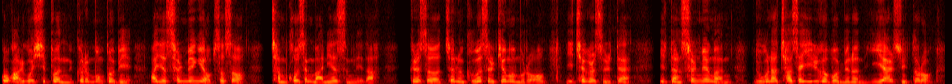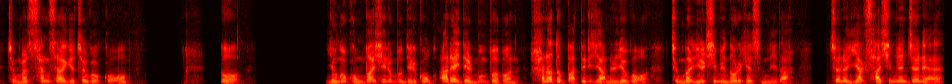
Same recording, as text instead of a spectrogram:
꼭 알고 싶은 그런 문법이 아예 설명이 없어서 참 고생 많이 했습니다. 그래서 저는 그것을 경험으로 이 책을 쓸 때 일단 설명은 누구나 자세히 읽어보면 이해할 수 있도록 정말 상세하게 적었고 또 영어 공부하시는 분들이 꼭 알아야 될 문법은 하나도 빠뜨리지 않으려고 정말 열심히 노력했습니다. 저는 약 40년 전에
